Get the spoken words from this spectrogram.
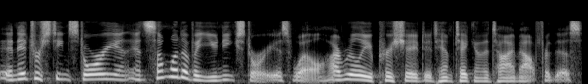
an interesting story and, and somewhat of a unique story as well. I really appreciated him taking the time out for this.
